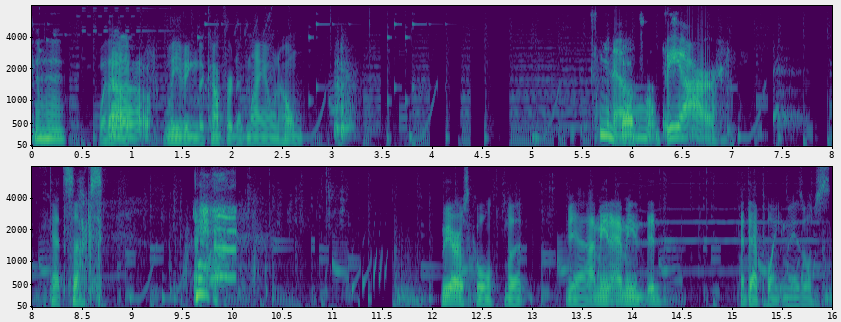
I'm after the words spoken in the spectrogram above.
hmm without Oh. leaving the comfort of my own home. You know, That's VR. That sucks. VR is cool, but yeah, I mean, I mean, it, at that point, you may as well just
